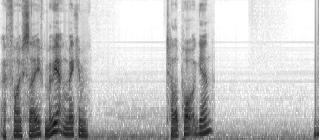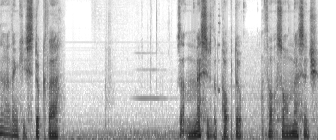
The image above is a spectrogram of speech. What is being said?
F5 save. Maybe I can make him teleport again? No, I think he's stuck there. Was that message that popped up? I thought I saw a message.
